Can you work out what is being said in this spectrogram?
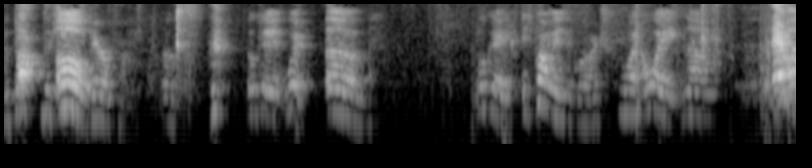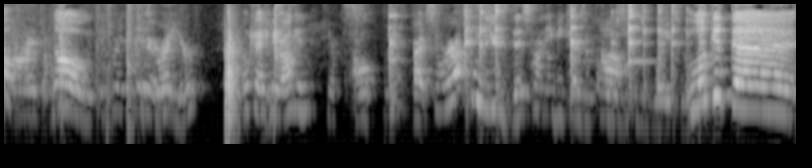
The box, the huge Oh. barrel honey. Oh. Okay, where, um, okay, it's probably in the garage. Wait, oh wait, no. Never mind. No, it's right It's there. right here. Okay, here, I'll get Here. I'll. All right, so we're not gonna use this honey because, of course, Oh. this is way too. Look at that!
